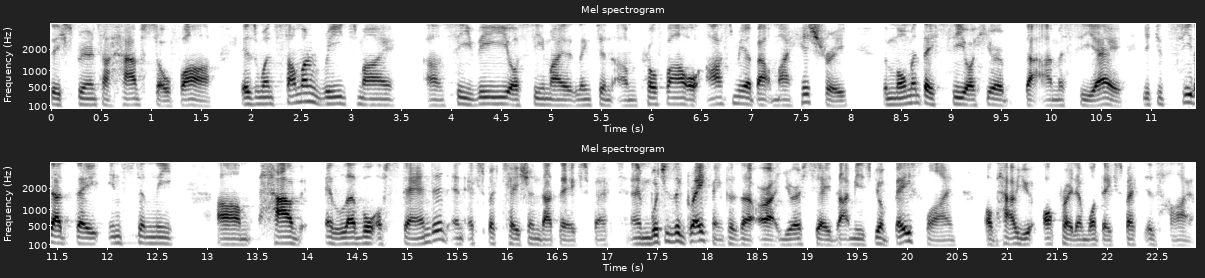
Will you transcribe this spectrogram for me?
the experience I have so far, is when someone reads my um, CV or see my LinkedIn um, profile or ask me about my history, the moment they see or hear that I'm a CA, you could see that they instantly um, have a level of standard and expectation that they expect, and which is a great thing because uh, all right, you're a CA. That means your baseline of how you operate and what they expect is higher.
